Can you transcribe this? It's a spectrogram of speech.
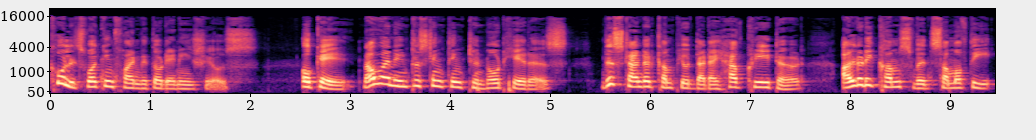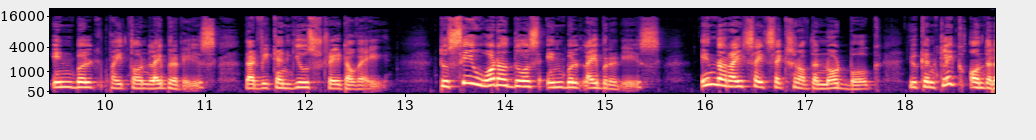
Cool, it's working fine without any issues. Okay, now an interesting thing to note here is, this standard compute that I have created already comes with some of the inbuilt Python libraries that we can use straight away. To see what are those inbuilt libraries, in the right side section of the notebook, you can click on the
